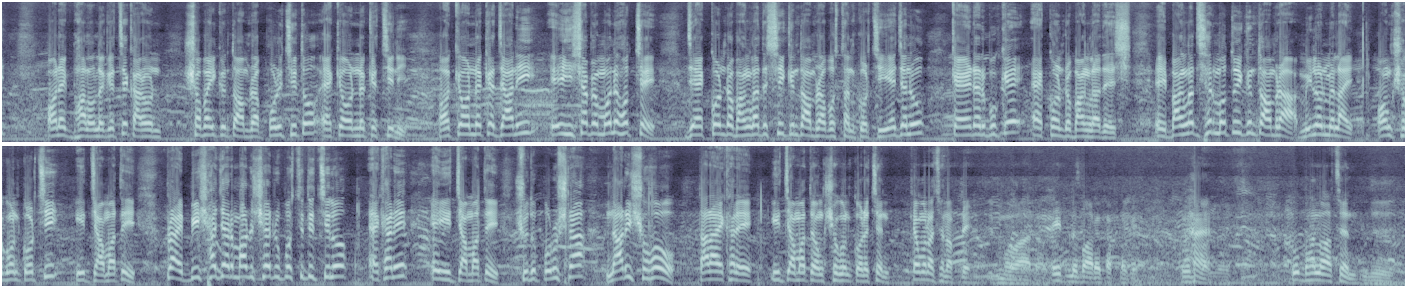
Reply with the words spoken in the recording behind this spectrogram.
অনেক ভালো লেগেছে কারণ সবাই কিন্তু আমরা পরিচিত, একে অন্যকে চিনি। একে অন্যকে জানি, এই হিসাবে মনে হচ্ছে যে এককণ্ড বাংলাদেশেই কিন্তু আমরা অবস্থান করছি। এ যেন ক্যানাডার বুকে এককণ্ড বাংলাদেশ। এই বাংলাদেশের মতোই কিন্তু আমরা মিলন মেলায় অংশগ্রহণ করছি ঈদ জামাতে। প্রায় বিশ হাজার মানুষের উপস্থিতি ছিল এখানে এই ঈদ জামাতে। শুধু পুরুষরা নারী সহ তারা এখানে ঈদ জামাতে অংশগ্রহণ করেছেন। কেমন আছেন আপনি? ঈদ মোবারক। আপনাকে। হ্যাঁ। খুব ভালো আছেন।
